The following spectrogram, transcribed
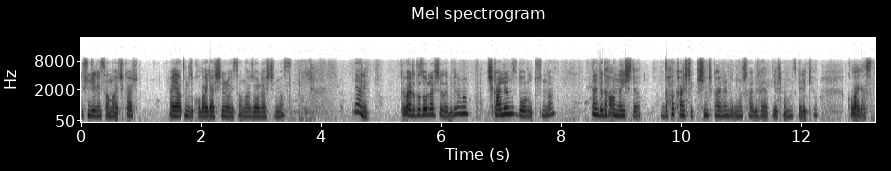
düşünceli insanlar çıkar. Hayatımızı kolaylaştırır o insanlar, zorlaştırmaz. Yani tabii arada zorlaştırabilir ama çıkarlarımız doğrultusunda bence daha anlayışlı, daha karşıdaki kişinin çıkarlarını da umursar bir hayat yaşamamız gerekiyor. Kolay gelsin.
